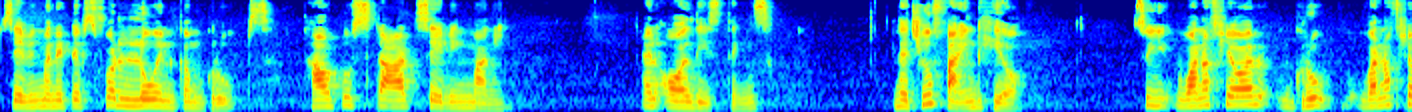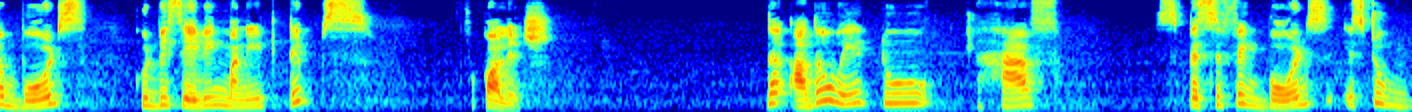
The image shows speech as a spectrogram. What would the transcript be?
saving money tips for low income groups, how to start saving money, and all these things that you find here. So one of your group, one of your boards could be saving money tips for college. The other way to have specific boards is to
